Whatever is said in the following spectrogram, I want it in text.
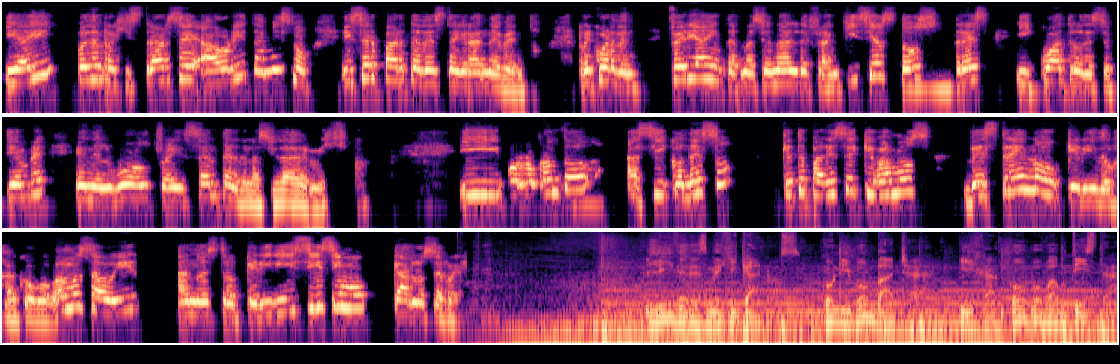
Y ahí pueden registrarse ahorita mismo y ser parte de este gran evento. Recuerden, Feria Internacional de Franquicias 2, 3 y 4 de septiembre en el World Trade Center de la Ciudad de México. Y por lo pronto, así con eso, ¿qué te parece que vamos de estreno, querido Jacobo? Vamos a oír a nuestro queridísimo Carlos Herrera. Líderes mexicanos, con Ivonne Bacha y Jacobo Bautista.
